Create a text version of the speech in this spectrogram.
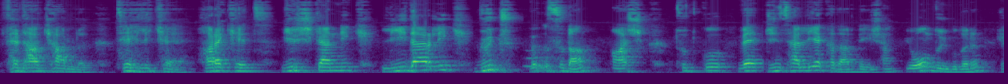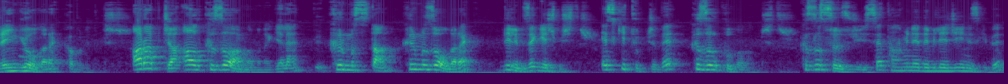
fedakarlık, tehlike, hareket, girişkenlik, liderlik, güç ve ısıdan aşk, tutku ve cinselliğe kadar değişen yoğun duyguların rengi olarak kabul edilir. Arapça al kızıl anlamına gelen kırmızıdan kırmızı olarak dilimize geçmiştir. Eski Türkçe'de kızıl kullanılmıştır. Kızıl sözcüğü ise tahmin edebileceğiniz gibi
